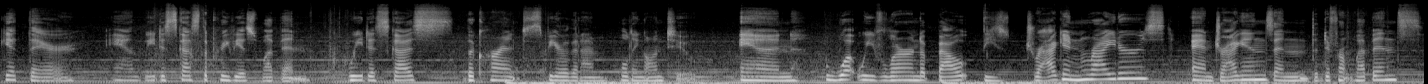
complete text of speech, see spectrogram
get there and we discuss the previous weapon, we discuss the current spear that I'm holding on to, and what we've learned about these dragon riders and dragons and the different weapons,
